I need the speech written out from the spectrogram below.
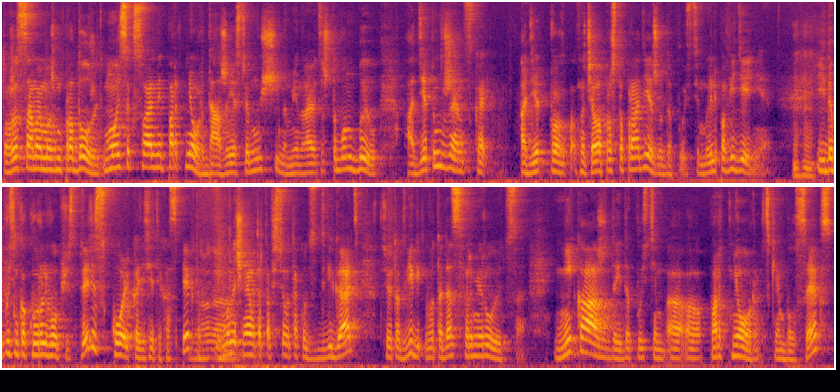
То же самое можем продолжить. Мой сексуальный партнер, даже если он мужчина, мне нравится, чтобы он был одетым в женское, одет сначала просто про одежду, допустим, или поведение. И, допустим, какую роль в обществе. Представляете, сколько здесь этих аспектов, Ну и да. мы начинаем вот это все вот так вот сдвигать, все это двигать, и вот тогда сформируется. Не каждый, допустим, а, а, партнер, с кем был секс,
